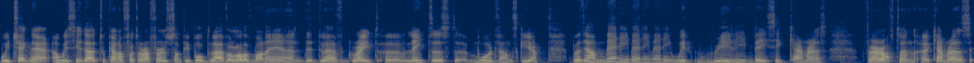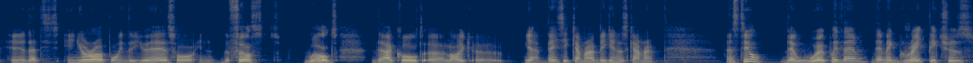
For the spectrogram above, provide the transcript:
we check there and we see that to kind of photographers, some people do have a lot of money and they do have great, uh, latest, uh, more advanced gear. But there are many, many, many with really basic cameras. Very often, uh, cameras that in Europe or in the US or in the first world, they are called like, yeah, basic camera, beginner's camera and still they work with them they make great pictures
